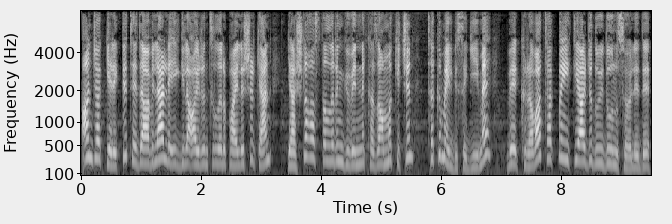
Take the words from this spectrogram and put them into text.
ancak gerekli tedavilerle ilgili ayrıntıları paylaşırken yaşlı hastaların güvenini kazanmak için takım elbise giyme ve kravat takma ihtiyacı duyduğunu söyledi.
